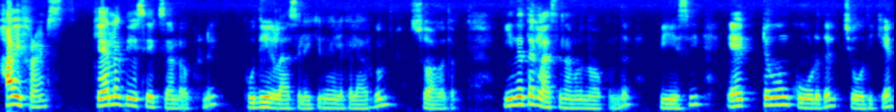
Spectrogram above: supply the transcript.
Hi friends Kerala P S C exam ഡോക്ടറിന്റെ പുതിയ ക്ലാസ്സിലേക്ക് നിങ്ങൾക്ക് എല്ലാവർക്കും സ്വാഗതം. ഇന്നത്തെ ക്ലാസ്സിൽ നമ്മൾ നോക്കുന്നത് പി എസ് സി ഏറ്റവും കൂടുതൽ ചോദിക്കാൻ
